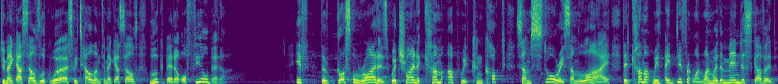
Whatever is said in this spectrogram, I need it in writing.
to make ourselves look worse, we tell them to make ourselves look better or feel better. If the gospel writers were trying to come up with, concoct some story, some lie, they'd come up with a different one, one where the men discovered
